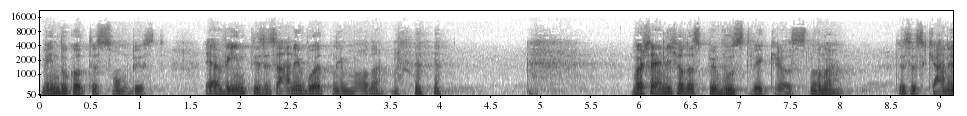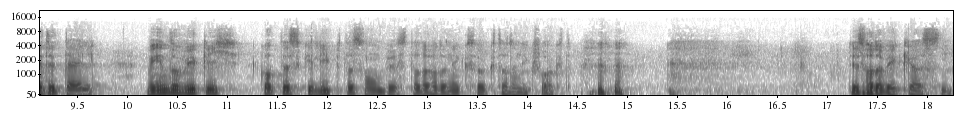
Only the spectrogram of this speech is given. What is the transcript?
wenn du Gottes Sohn bist. Er erwähnt dieses eine Wort nicht mehr, oder? Wahrscheinlich hat er es bewusst weggelassen, oder? Dieses kleine Detail. Wenn du wirklich Gottes geliebter Sohn bist, oder hat er nicht gesagt, hat er nicht gefragt. das hat er weggelassen.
